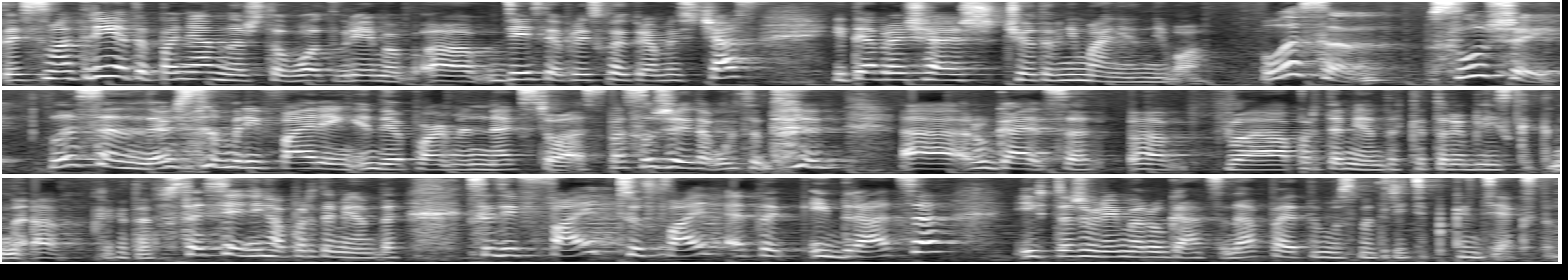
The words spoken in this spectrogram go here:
То есть смотри, это понятно, что вот время, э, действие происходит прямо сейчас, и ты обращаешь что-то внимание на него. Listen. Слушай. Listen, there's somebody fighting in the apartment next to us. Послушай, там кто-то э, ругается э, в апартаментах, которые близко к, э, как это, в соседних апартаментах. Кстати, fight, to fight, это и драться, и в то же время ругаться, да, поэтому смотрите по контексту.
